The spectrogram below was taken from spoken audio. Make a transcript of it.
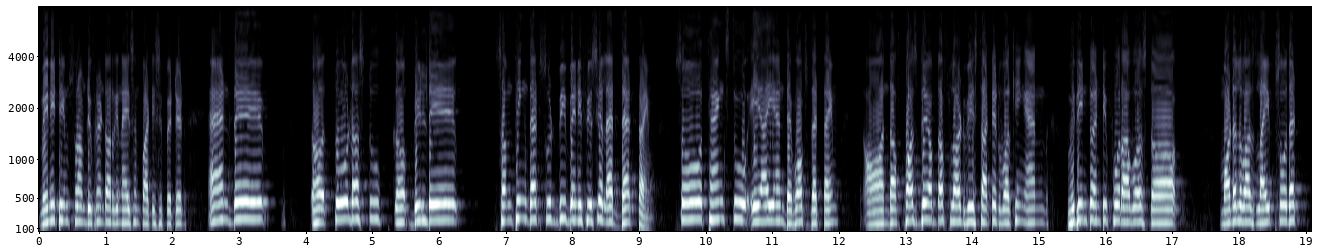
Many teams from different organizations participated and they uh, told us to uh, build a something that should be beneficial at that time. So thanks to AI and DevOps that time, on the first day of the flood, we started working and within 24 hours, the model was live so that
